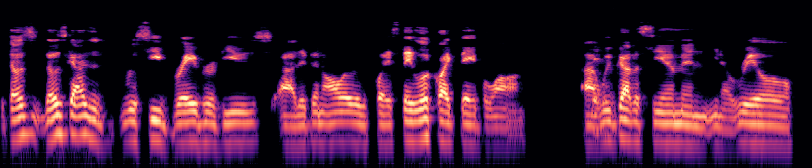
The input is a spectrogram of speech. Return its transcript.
But those those guys have received rave reviews. Uh, they've been all over the place. They look like they belong. Uh, yeah. We've got to see them in you know real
